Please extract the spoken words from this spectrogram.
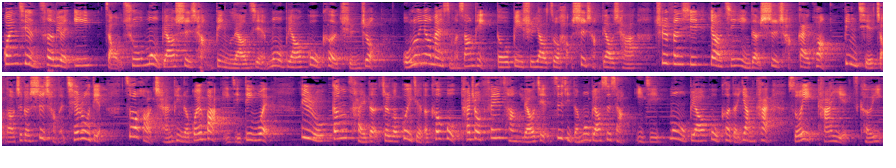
关键策略一：找出目标市场，并了解目标顾客群众。无论要卖什么商品，都必须要做好市场调查，去分析要经营的市场概况，并且找到这个市场的切入点，做好产品的规划以及定位。例如刚才的这个柜姐的客户，他就非常了解自己的目标市场以及目标顾客的样态，所以他也可以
